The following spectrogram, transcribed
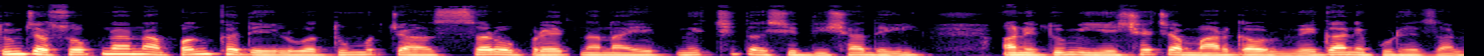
तुमच्या स्वप्नांना पंख देईल व तुमच्या सर्व प्रयत्नांना एक निश्चित अशी दिशा देईल आणि तुम्ही यशाच्या मार्गावर वेगाने पुढे जाल.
